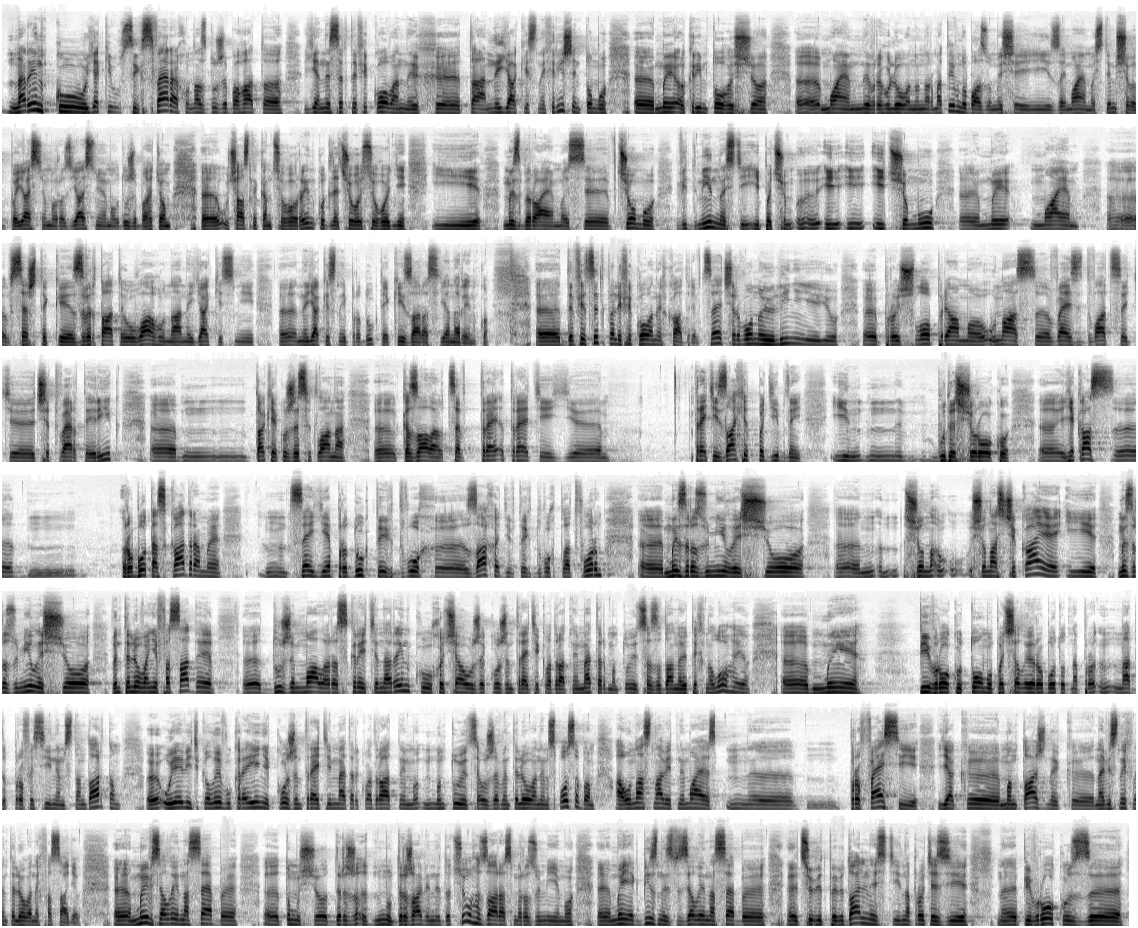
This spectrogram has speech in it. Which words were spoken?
На ринку, як і у всіх сферах, у нас дуже багато є несертифікованих е, та неякісних рішень. Тому е, ми, окрім того, що е, маємо неврегульовану нормативну базу, ми ще і займаємось тим, що пояснюємо, роз'яснюємо дуже багатьом учасникам цього ринку, для чого сьогодні і ми збираємось, в чому відмінності і, і, і, і чому ми маємо все ж таки звертати увагу на неякісні, е, неякісний продукт, який зараз є на ринку. Е, Дефіцит кваліфікованих кадрів. Це червоною лінією е, пройшло прямо у нас е, весь 24 рік. Е, Так як уже Світлана е, казала, це третій. е, Третій захід подібний і буде щороку. Е, Якраз е, робота з кадрами це є продукт тих двох е, заходів, тих двох платформ. Е, Ми зрозуміли, що, е, що, що нас чекає, і ми зрозуміли, що вентильовані фасади дуже мало розкриті на ринку, хоча вже кожен третій квадратний метр монтується за даною технологією. Ми півроку тому почали роботу над професійним стандартом. Е, Уявіть, коли в Україні кожен третій метр квадратний монтується вже вентильованим способом, а у нас навіть немає е, професії як е, монтажник навісних вентильованих фасадів. Ми взяли на себе, тому що ну, державі не до цього зараз, ми розуміємо. Ми, як бізнес, взяли на себе цю відповідальність і на протязі е, півроку з.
